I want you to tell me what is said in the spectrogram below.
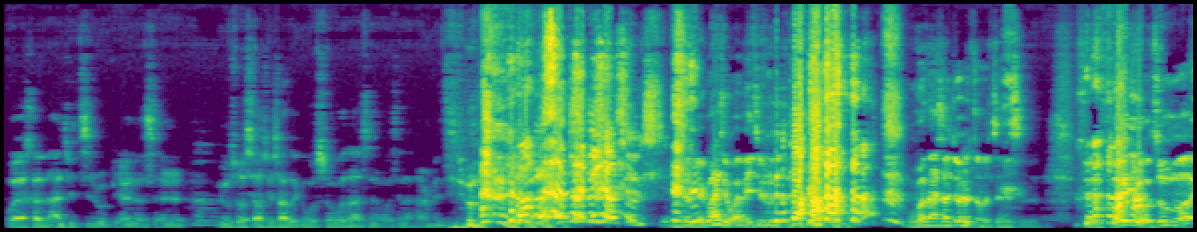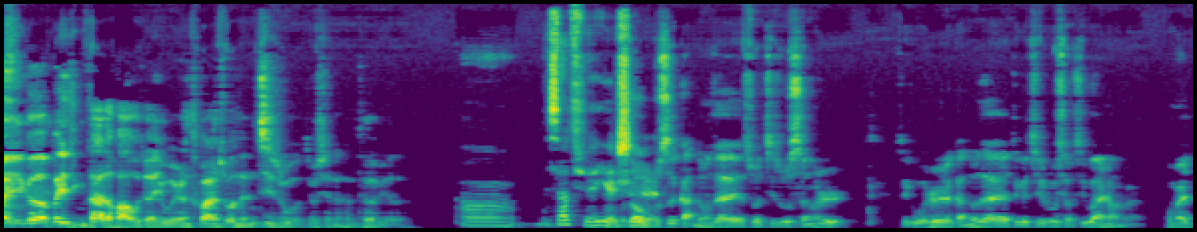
我也很难去记住别人的生日。嗯比如说小曲上次跟我说过他的生日，我现在还是没记住。非常诚实。这 没关系，我也没记住你。我们男生就是这么真实。对，所以有这么一个背景在的话，我觉得有个人突然说能记住，就显得很特别了。嗯，小曲也是，我倒不是感动在说记住生日，这个我是感动在这个记住小习惯上面。后面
